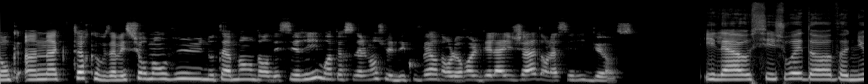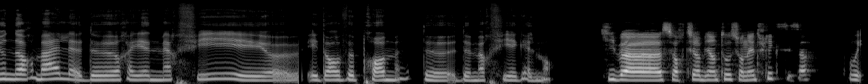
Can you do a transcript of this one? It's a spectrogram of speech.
donc un acteur que vous avez sûrement vu notamment dans des séries. Moi personnellement, je l'ai découvert dans le rôle d'Elijah dans la série Girls. Il a aussi joué dans The New Normal de Ryan Murphy et, euh, dans The Prom de, Murphy également. Qui va sortir bientôt sur Netflix, c'est ça? Oui.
